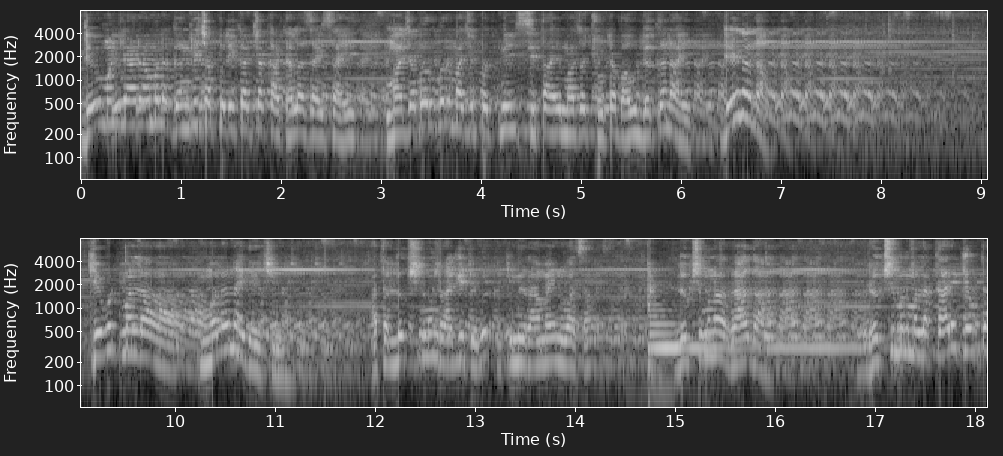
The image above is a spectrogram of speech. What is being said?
देव म्हटले अरे आम्हाला गंगेच्या पलीकडच्या काठाला जायचं आहे. माझ्या बरोबर माझी पत्नी सीता आहे माझा छोटा भाऊ लखन आहे. दे ना नाव. केवट म्हणला मला नाही द्यायची ना आता लक्ष्मण रागी ठेव तुम्ही रामायण वाचा. लक्ष्मणा राग आला. लक्ष्मण म्हणला का रे केवटा?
